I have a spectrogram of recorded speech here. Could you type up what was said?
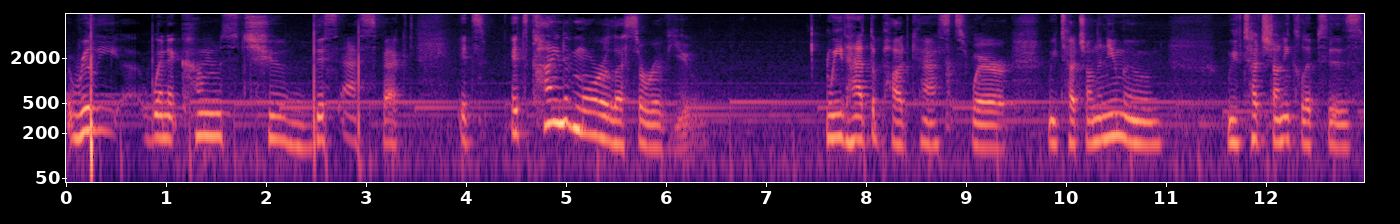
really, uh, when it comes to this aspect, it's it's kind of more or less a review. We've had the podcasts where we touch on the new moon, we've touched on eclipses,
